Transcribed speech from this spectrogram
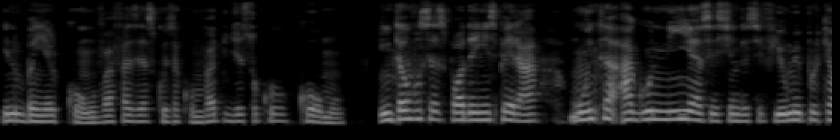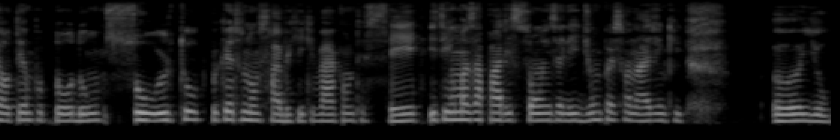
ir no banheiro como? Vai fazer as coisas como? Vai pedir socorro como? Então vocês podem esperar muita agonia assistindo esse filme, porque é o tempo todo um surto, porque tu não sabe o que, que vai acontecer. E tem umas aparições ali de um personagem que. Ai, eu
